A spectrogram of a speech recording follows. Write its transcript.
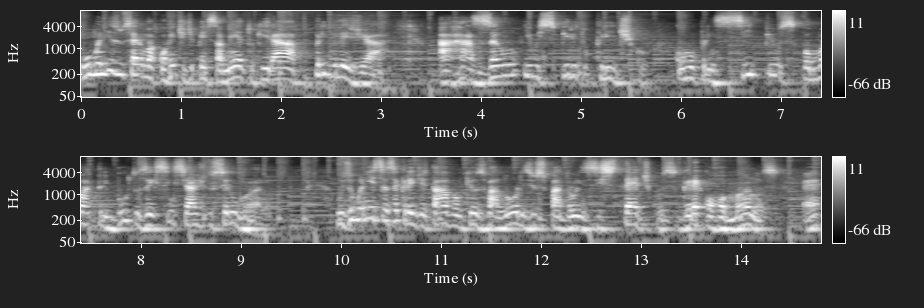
O humanismo será uma corrente de pensamento que irá privilegiar a razão e o espírito crítico, como princípios, como atributos essenciais do ser humano. Os humanistas acreditavam que os valores e os padrões estéticos greco-romanos, é,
